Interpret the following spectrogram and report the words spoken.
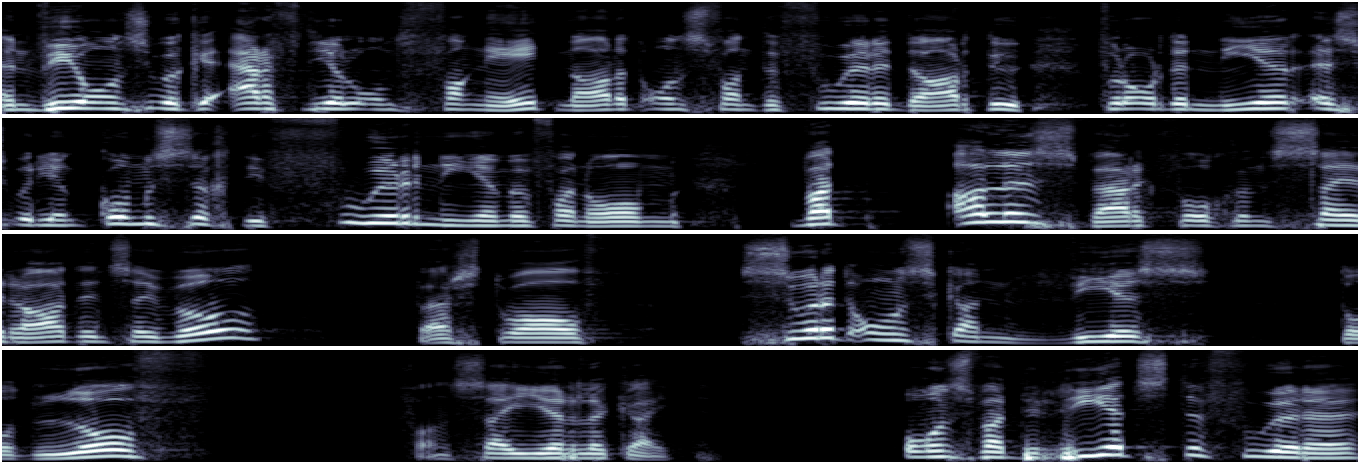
in wie ons ook 'n erfdeel ontvang het nadat ons van tevore daartoe verordeneer is ooreenkomstig die voorneme van hom wat alles werk volgens sy raad en sy wil vers 12 sodat ons kan wees tot lof van sy heerlikheid ons wat reeds tevore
